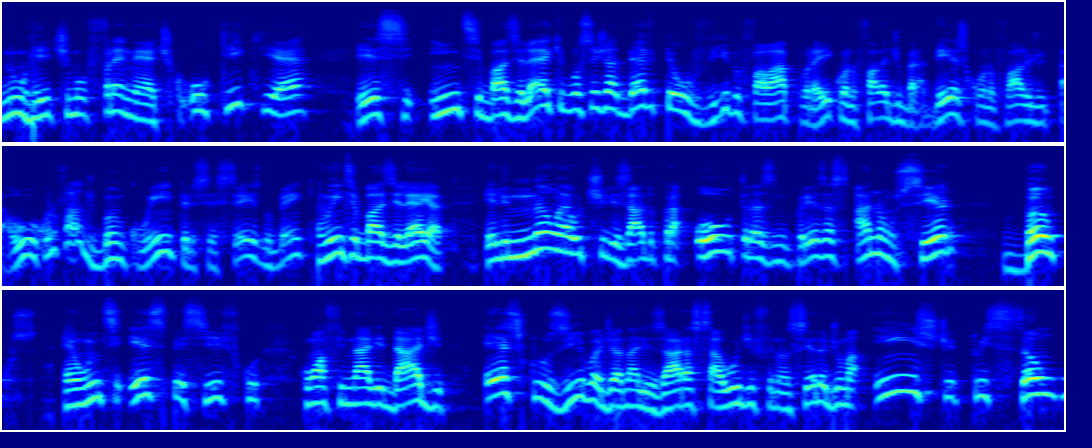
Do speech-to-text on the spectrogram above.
num ritmo frenético. O que, que é esse índice Basileia que você já deve ter ouvido falar por aí quando fala de Bradesco, quando fala de Itaú, quando fala de Banco Inter, C6, Nubank. O índice Basileia, ele não é utilizado para outras empresas a não ser bancos. É um índice específico com a finalidade exclusiva de analisar a saúde financeira de uma instituição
